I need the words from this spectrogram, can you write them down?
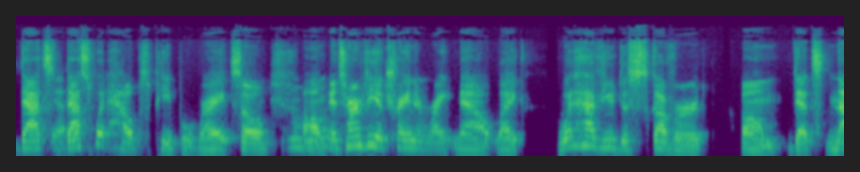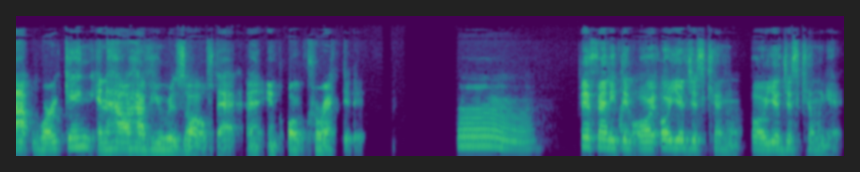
that's yeah. that's what helps people right so mm-hmm. um in terms of your training right now like what have you discovered um that's not working and how have you resolved that and, and or corrected it mm. if anything or or you're just killing or you're just killing it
